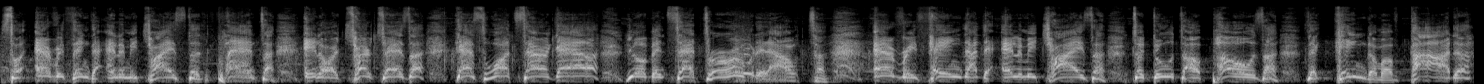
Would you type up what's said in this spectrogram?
so everything the enemy tries to plant in our churches, guess what, Sarah Gale? You've been set to root it out. Everything that the enemy tries to do to oppose the kingdom of God,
